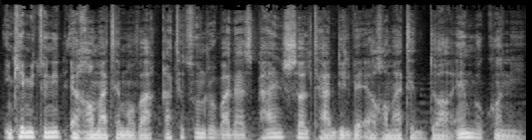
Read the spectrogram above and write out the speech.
اینکه می‌تونید اقامت موقتتون رو بعد از پنج سال تبدیل به اقامت دائم بکنید.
